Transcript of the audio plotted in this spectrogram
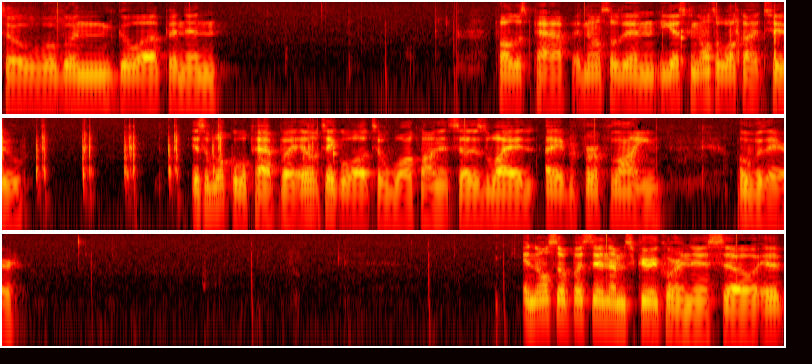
So we'll go and go up and then follow this path. And also then, you guys can also walk on it too. It's a walkable path, but it'll take a while to walk on it. So this is why I, I prefer flying over there. And also plus in I'm screen recording this, so it,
